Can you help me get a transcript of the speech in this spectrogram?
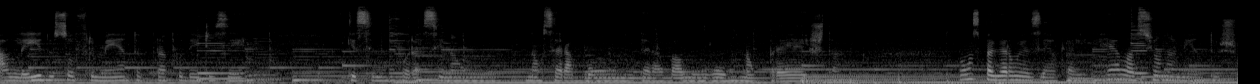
a lei do sofrimento para poder dizer que se não for assim não, não será bom, não terá valor, não presta. Vamos pegar um exemplo aí, relacionamentos.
